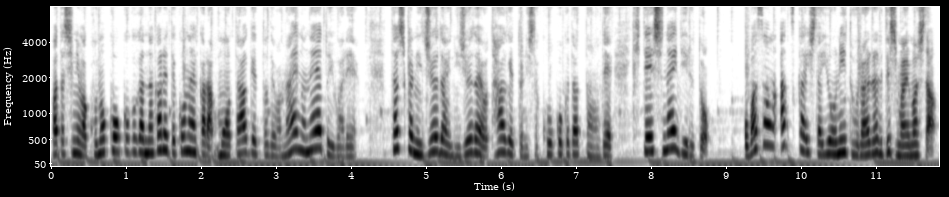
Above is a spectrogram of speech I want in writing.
私にはこの広告が流れてこないからもうターゲットではないのねと言われ確かに10代20代をターゲットにした広告だったので否定しないでいるとおばさん扱いしたように捉えられてしまいました。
